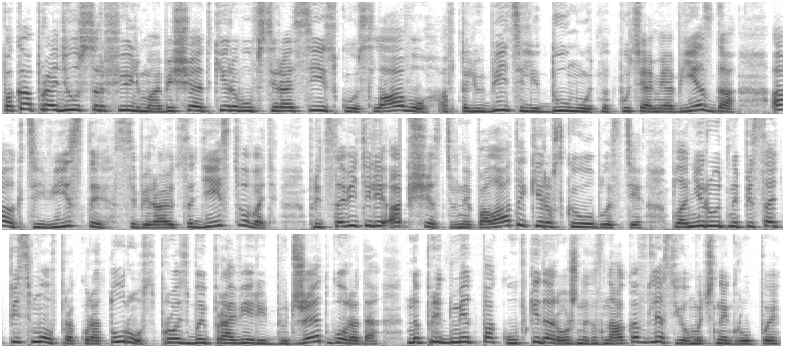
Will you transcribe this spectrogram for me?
Пока продюсер фильма обещает Кирову всероссийскую славу, автолюбители думают над путями объезда, а активисты собираются действовать. Представители Общественной палаты Кировской области планируют написать письмо в прокуратуру с просьбой проверить бюджет города на предмет покупки дорожных знаков для съемочной группы,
